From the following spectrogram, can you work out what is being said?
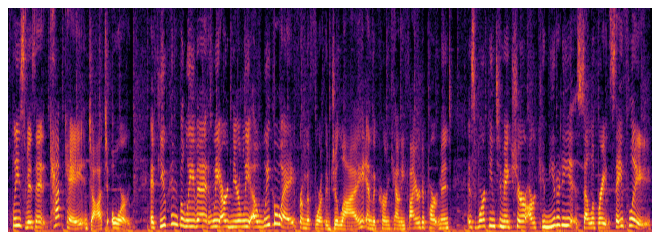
please visit capk.org. If you can believe it, we are nearly a week away from the 4th of July, and the Kern County Fire Department is working to make sure our community celebrates safely.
